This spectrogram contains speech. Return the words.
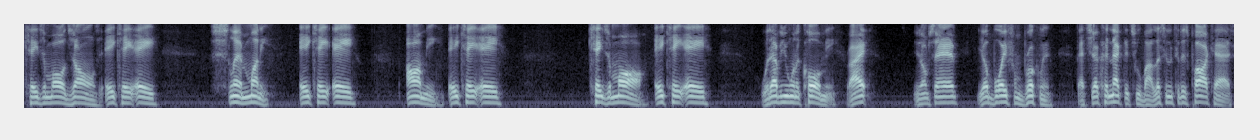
K. Jamal Jones, aka Slim Money, aka Army, aka K. Jamal, aka whatever you want to call me, right? You know what I'm saying? Your boy from Brooklyn that you're connected to by listening to this podcast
